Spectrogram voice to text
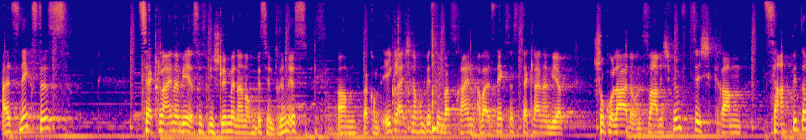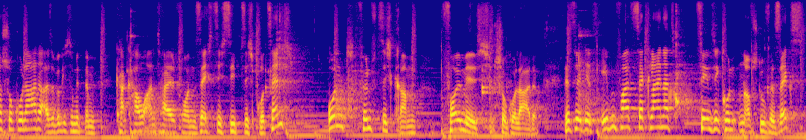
als nächstes zerkleinern wir, es ist nicht schlimm wenn da noch ein bisschen drin ist, ähm, da kommt eh gleich noch ein bisschen was rein, aber als nächstes zerkleinern wir Schokolade und zwar habe ich 50 Gramm Zartbitterschokolade, also wirklich so mit einem Kakaoanteil von 60, 70 Prozent und 50 Gramm Vollmilchschokolade. Das wird jetzt ebenfalls zerkleinert, 10 Sekunden auf Stufe 6.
